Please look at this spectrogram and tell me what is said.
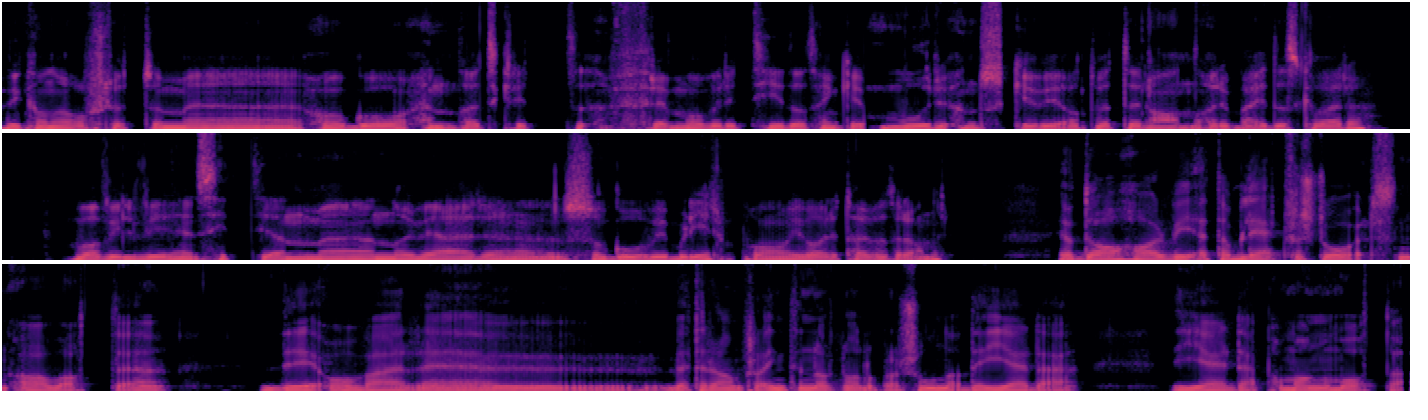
Vi kan jo avslutte med å gå enda et skritt fremover i tid og tenke hvor ønsker vi at veteranarbeidet skal være? Hva vil vi sitte igjen med når vi er eh, så gode vi blir på å ivareta veteraner? Ja, da har vi etablert forståelsen av at eh, det å være eh, veteran fra internasjonale operasjoner, det gir deg, det gir deg på mange måter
